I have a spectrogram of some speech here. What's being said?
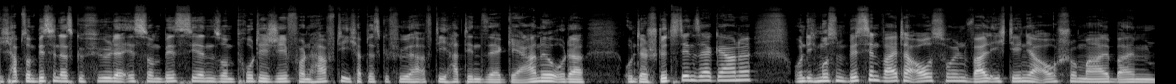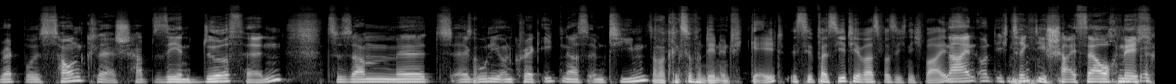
ich habe so ein bisschen das Gefühl, der ist so ein bisschen so ein Protégé von Hafti. Ich habe das Gefühl, Hafti hat den sehr gerne oder unterstützt den sehr gerne. Und ich muss ein bisschen weiter ausholen, weil ich den ja auch schon mal beim Red Bull Soundclash habe sehen dürfen, zusammen mit äh, Guni und Craig Ignaz im Team. Sag mal, kriegst du von denen irgendwie Geld? Ist hier, passiert hier was, was ich nicht weiß? Nein, und ich trinke die Scheiße auch nicht.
